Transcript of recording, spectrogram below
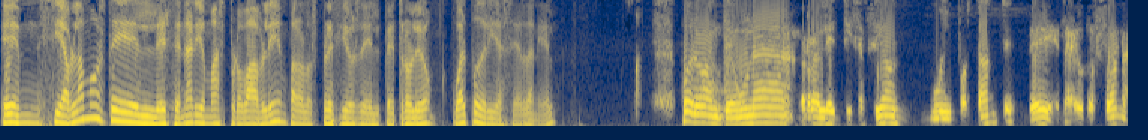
Em, si hablamos del escenario más probable para los precios del petróleo, ¿cuál podría ser, Daniel? Bueno, ante una ralentización muy importante de la eurozona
